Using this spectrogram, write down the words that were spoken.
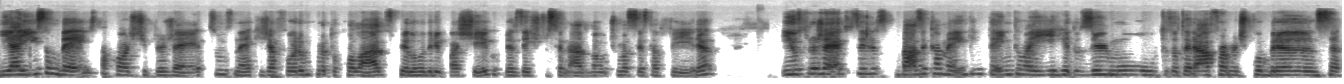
E aí são 10 pacotes de projetos, né, que já foram protocolados pelo Rodrigo Pacheco, presidente do Senado, na última sexta-feira. E os projetos, eles basicamente tentam aí reduzir multas, alterar a forma de cobrança,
